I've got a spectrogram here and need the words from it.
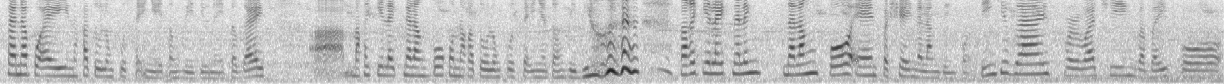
Sana po ay nakatulong po sa inyo itong video na ito guys. Ah, makikilike na lang po kung nakatulong po sa inyo itong video. makikilike na lang, na lang po and pa-share na lang din po. Thank you guys for watching. Bye-bye po.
